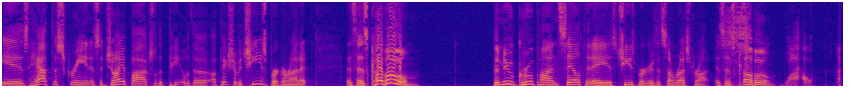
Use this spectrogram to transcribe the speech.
is half the screen. It's a giant box with a with a, a picture of a cheeseburger on it. It says "Kaboom." The new Groupon sale today is cheeseburgers at some restaurant. It says "Kaboom." Wow.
